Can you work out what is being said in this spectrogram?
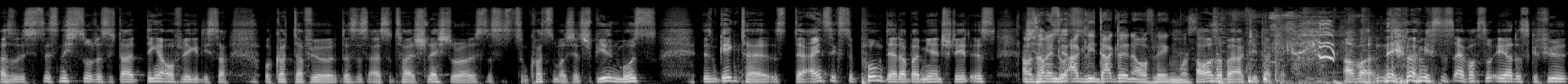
Also es ist nicht so, dass ich da Dinge auflege, die ich sage, oh Gott, dafür, das ist alles total schlecht oder das ist zum Kotzen, was ich jetzt spielen muss. Im Gegenteil, der einzigste Punkt, der da bei mir entsteht, ist. Außer wenn du Ugly Duckling auflegen musst. Außer bei Ugly Duckling. Aber nee, bei mir ist es einfach so eher das Gefühl,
